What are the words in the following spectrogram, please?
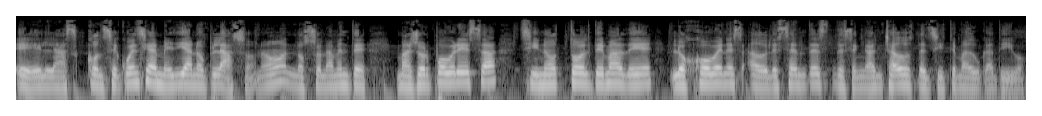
Eh, las consecuencias de mediano plazo, ¿no? No solamente mayor pobreza, sino todo el tema de los jóvenes adolescentes desenganchados del sistema educativo.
